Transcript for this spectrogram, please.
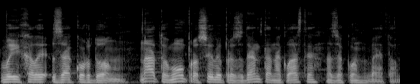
виїхали за кордон. На тому просили президента накласти на закон вето.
